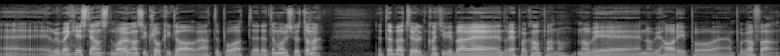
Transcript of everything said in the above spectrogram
Eh, Ruben Kristiansen var jo ganske klokkeklar etterpå at dette må vi slutte med. Dette er bare tull. Kan ikke vi bare drepe kampene nå, når vi, når vi har de på, eh, på gaffelen?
